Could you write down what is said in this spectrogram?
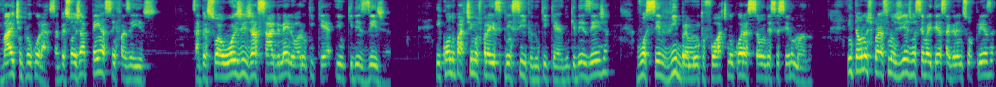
vai te procurar. Essa pessoa já pensa em fazer isso. Essa pessoa hoje já sabe melhor o que quer e o que deseja. E quando partimos para esse princípio do que quer, do que deseja, você vibra muito forte no coração desse ser humano. Então, nos próximos dias, você vai ter essa grande surpresa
